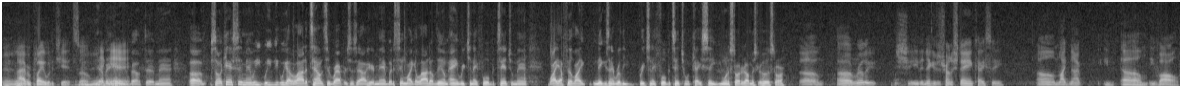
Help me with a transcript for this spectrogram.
I haven't played with it yet, so. Yeah, I've been hearing about that, man. Um, so I can't say, man, we, we we got a lot of talented rappers that's out here, man, but it seems like a lot of them ain't reaching their full potential, man. Why y'all feel like niggas ain't really reaching their full potential in KC? You want to start it off, Mr. Hood Star? Um, uh, really, she the niggas just trying to stay in KC. Um, like not um, evolve.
